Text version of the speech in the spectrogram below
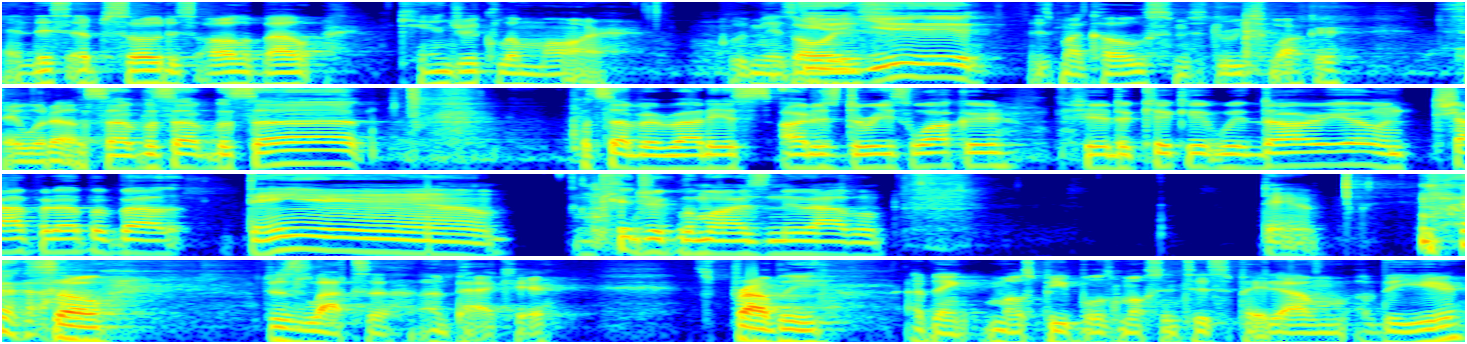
And this episode is all about Kendrick Lamar. With me as always yeah, yeah. is my co-host, Mr. Reese Walker. Say what up. What's up? What's up? What's up? What's up, everybody? It's artist Doris Walker here to kick it with Dario and chop it up about damn Kendrick Lamar's new album. Damn. so, there's a lot to unpack here. It's probably, I think, most people's most anticipated album of the year.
